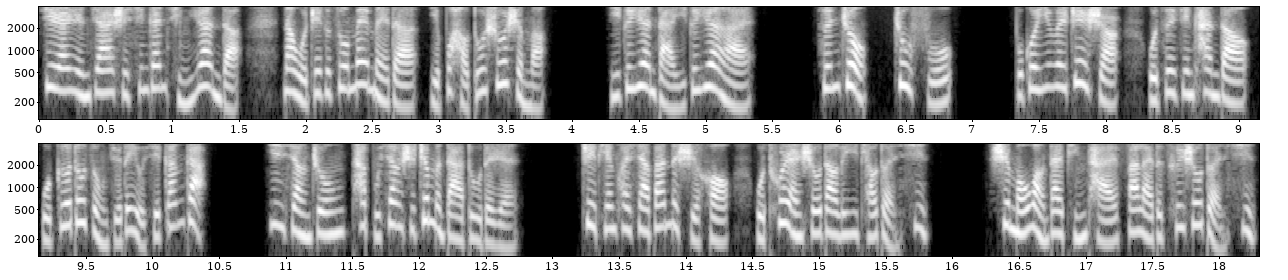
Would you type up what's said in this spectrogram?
既然人家是心甘情愿的，那我这个做妹妹的也不好多说什么。一个愿打一个愿挨，尊重祝福。不过因为这事儿，我最近看到我哥都总觉得有些尴尬。印象中他不像是这么大度的人。这天快下班的时候，我突然收到了一条短信，是某网贷平台发来的催收短信。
